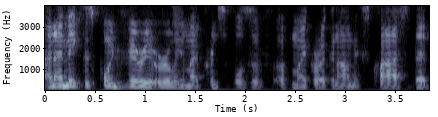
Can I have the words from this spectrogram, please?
And I make this point very early in my principles of, of microeconomics class that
